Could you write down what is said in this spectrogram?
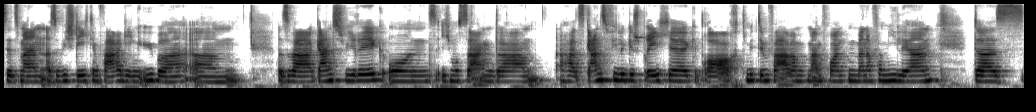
ist jetzt mein, also wie stehe ich dem Fahrer gegenüber? Ähm, das war ganz schwierig und ich muss sagen, da hat es ganz viele Gespräche gebraucht mit dem Fahrer, mit meinem Freund, mit meiner Familie, dass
